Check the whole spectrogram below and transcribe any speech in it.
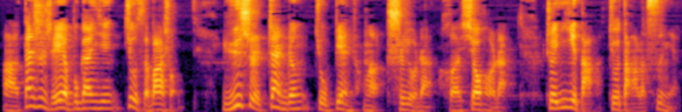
啊！但是谁也不甘心就此罢手，于是战争就变成了持久战和消耗战，这一打就打了四年。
